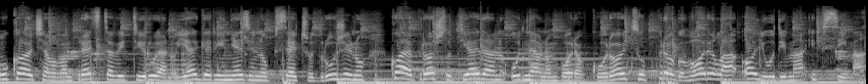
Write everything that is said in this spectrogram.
u kojoj ćemo vam predstaviti Rujanu Jeger i njezinu pseću družinu koja je prošli tjedan u dnevnom boravku u Rojcu progovorila o ljudima i psima.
